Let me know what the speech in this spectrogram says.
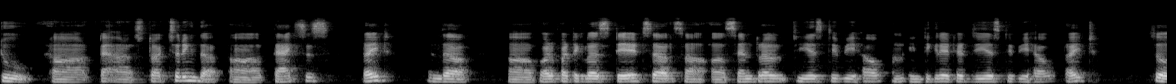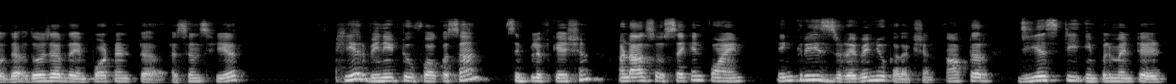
to uh, structuring the uh, taxes right? In the uh, particular states or uh, central GST we have integrated GST we have right? So the, those are the important uh, essence here. Here we need to focus on simplification and also second point increased revenue collection. After GST implemented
